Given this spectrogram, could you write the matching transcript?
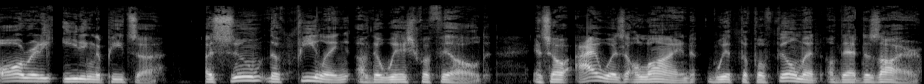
already eating the pizza. Assume the feeling of the wish fulfilled. And so I was aligned with the fulfillment of that desire.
